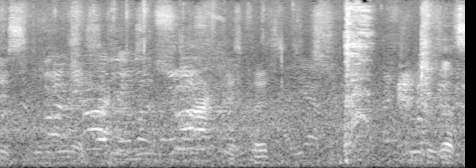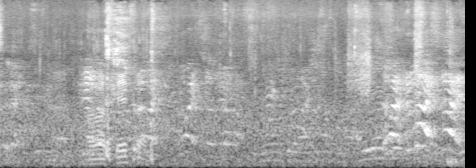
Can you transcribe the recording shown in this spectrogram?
Здесь. Здесь. Здесь. Здесь. Здесь. Давай, давай, давай!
